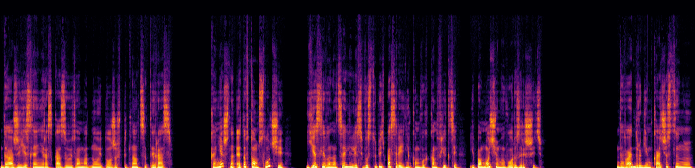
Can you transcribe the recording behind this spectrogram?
даже если они рассказывают вам одно и то же в пятнадцатый раз. Конечно, это в том случае, если вы нацелились выступить посредником в их конфликте и помочь им его разрешить. Давать другим качественную,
